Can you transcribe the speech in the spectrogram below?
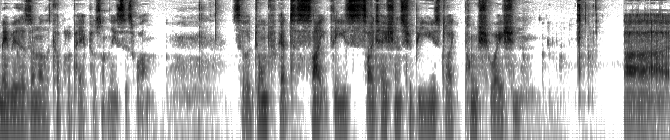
Maybe there's another couple of papers on these as well. So don't forget to cite these. Citations should be used like punctuation. Uh,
